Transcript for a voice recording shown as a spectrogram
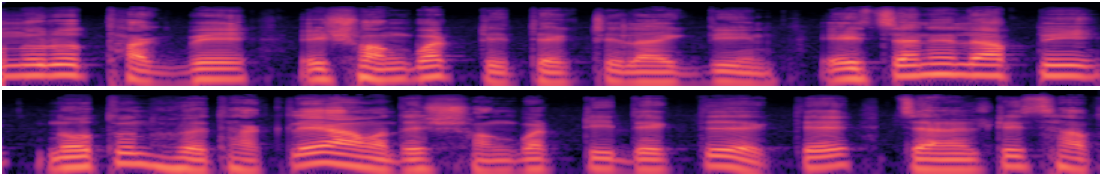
অনুরোধ থাকবে এই সংবাদটিতে একটি লাইক দিন। এই চ্যানেলে আপনি নতুন হয়ে থাকলে আমাদের সংবাদটি দেখতে দেখতে চ্যানেলটি সাবস্ক্রাইব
